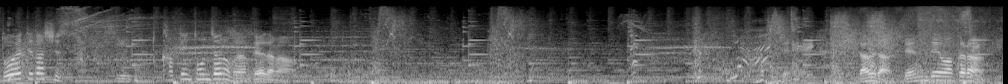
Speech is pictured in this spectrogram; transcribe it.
どうやってダッシュする勝手に飛んじゃうのもなんか嫌だな。待って。ダメだ。全然わからん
